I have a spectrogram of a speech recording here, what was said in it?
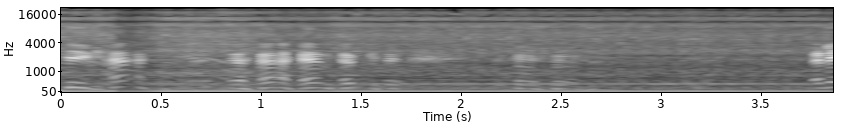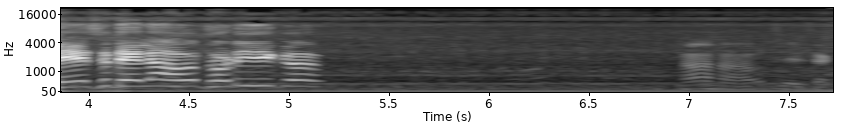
ठीक है? रेस दे ला हो थोड़ी सी ਹਾਂ ਹਾਂ, ਉੱਥੇ ਚੱਕ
